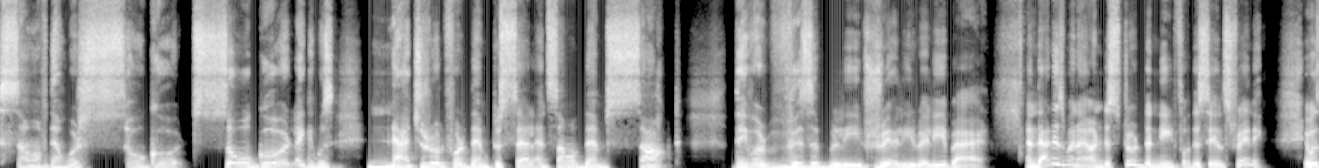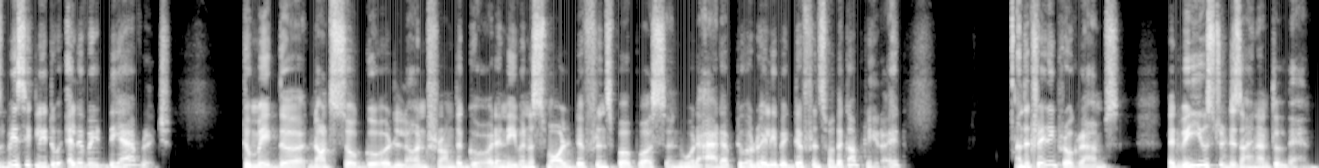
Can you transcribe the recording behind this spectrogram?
Some of them were so good, so good. Like it was natural for them to sell, and some of them sucked. They were visibly really, really bad. And that is when I understood the need for the sales training. It was basically to elevate the average, to make the not so good learn from the good, and even a small difference per person would add up to a really big difference for the company, right? And the training programs that we used to design until then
